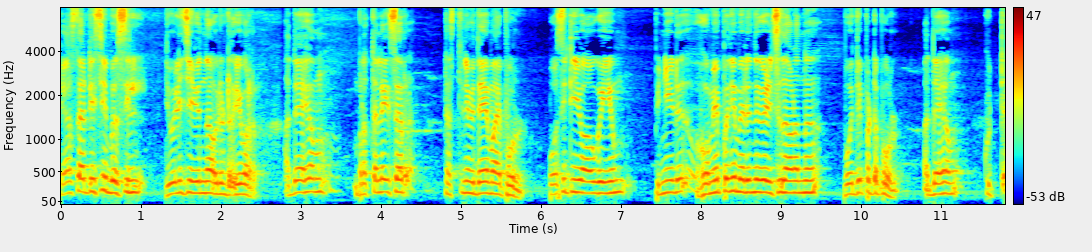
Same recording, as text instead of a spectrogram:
K S R T C ബസ്സിൽ ജോലി ചെയ്യുന്ന ഒരു ഡ്രൈവർ അദ്ദേഹം ബ്രത്തലൈസർ ടെസ്റ്റിന് വിധേയമായപ്പോൾ പോസിറ്റീവ് ആവുകയും പിന്നീട് ഹോമിയോപ്പതി മരുന്ന് കഴിച്ചതാണെന്ന് ബോധ്യപ്പെട്ടപ്പോൾ അദ്ദേഹം കുറ്റ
